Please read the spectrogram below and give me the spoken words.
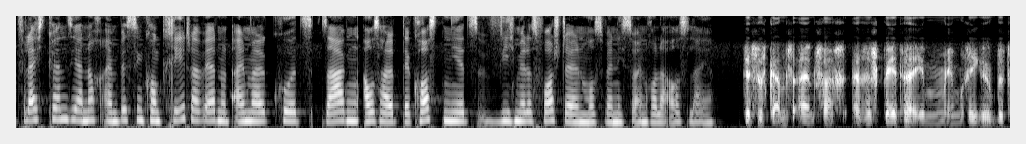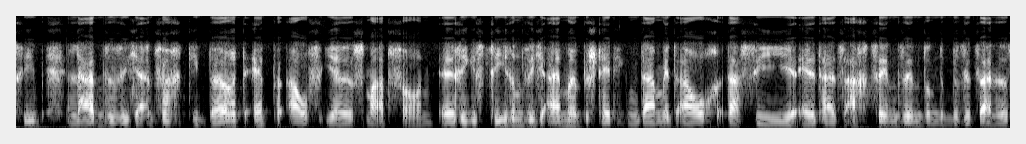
Vielleicht können Sie ja noch ein bisschen konkreter werden und einmal kurz sagen, außerhalb der Kosten jetzt, wie ich mir das vorstellen muss, wenn ich so einen Roller ausleihe. Das ist ganz einfach. Also später im, im Regelbetrieb laden Sie sich einfach die Bird-App auf Ihr Smartphone, äh, registrieren sich einmal, bestätigen damit auch, dass Sie älter als 18 sind und im Besitz eines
